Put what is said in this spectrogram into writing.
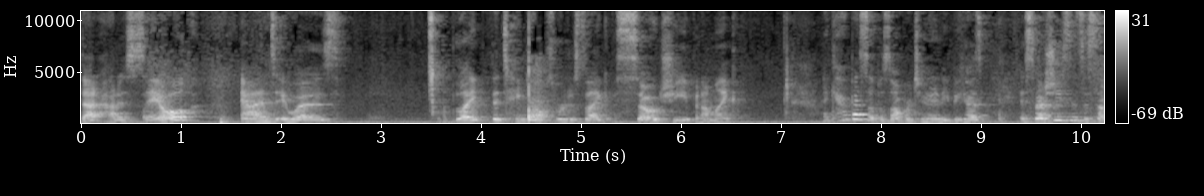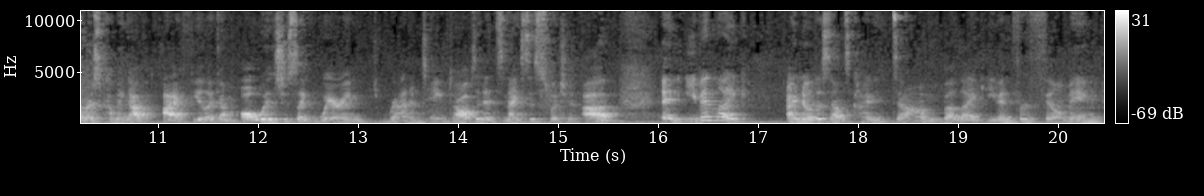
that had a sale, and it was like the tank tops were just like so cheap and I'm like I can't pass up this opportunity because especially since the summer's coming up I feel like I'm always just like wearing random tank tops and it's nice to switch it up. And even like I know this sounds kind of dumb but like even for filming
